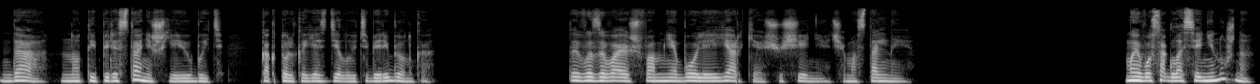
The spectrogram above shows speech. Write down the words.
Да, но ты перестанешь ею быть, как только я сделаю тебе ребенка. Ты вызываешь во мне более яркие ощущения, чем остальные. Моего согласия не нужно?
